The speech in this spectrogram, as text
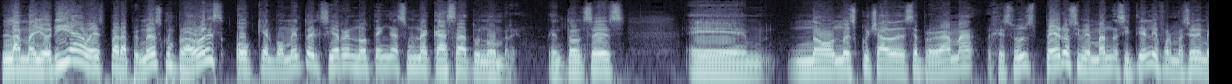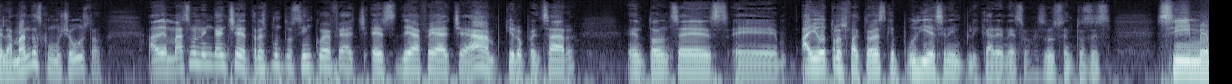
La mayoría es para primeros compradores o que al momento del cierre no tengas una casa a tu nombre. Entonces, eh, no, no he escuchado de ese programa, Jesús, pero si me mandas, si tienes la información y me la mandas, con mucho gusto. Además, un enganche de 3.5 FH es de FHA, quiero pensar. Entonces, eh, hay otros factores que pudiesen implicar en eso, Jesús. Entonces, si, me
